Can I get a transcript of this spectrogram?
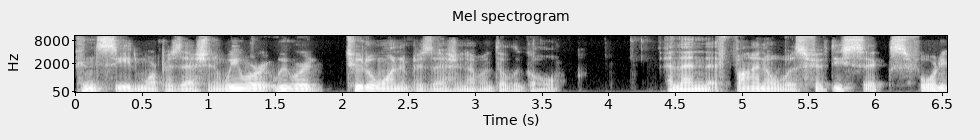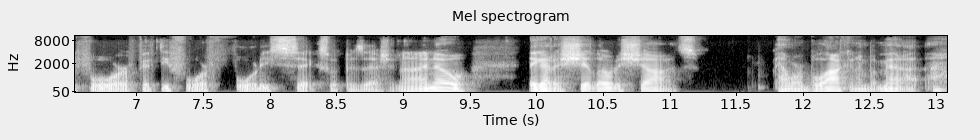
concede more possession. We were we were two to one in possession up until the goal. And then the final was 56 44, 54 46 with possession. And I know they got a shitload of shots and we're blocking them, but man, I,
